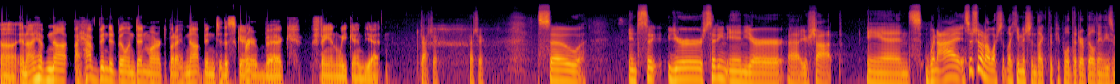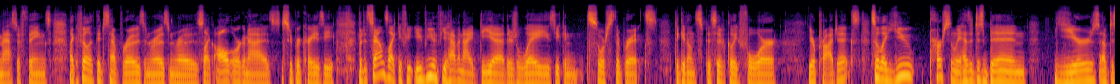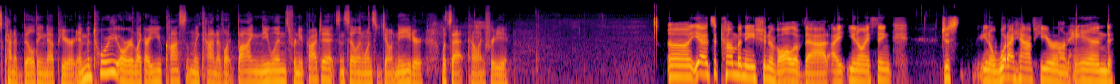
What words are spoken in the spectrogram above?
Uh, and I have not. I have been to Billund Denmark, but I have not been to the Skærbæk fan weekend yet. Gotcha, gotcha. So, and so you're sitting in your uh, your shop and when I, especially when I watch it, like you mentioned, like the people that are building these massive things, like I feel like they just have rows and rows and rows, like all organized, super crazy. But it sounds like if you, even if you have an idea, there's ways you can source the bricks to get them specifically for your projects. So like you personally, has it just been years of just kind of building up your inventory or like are you constantly kind of like buying new ones for new projects and selling ones you don't need or what's that kind of like for you uh, yeah, it's a combination of all of that. I, you know, I think just you know what I have here on hand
